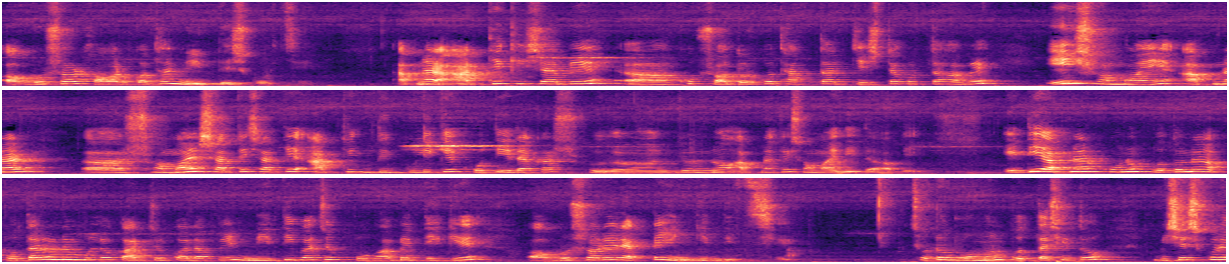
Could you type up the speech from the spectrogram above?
অগ্রসর হওয়ার কথা নির্দেশ করছে। আপনার আর্থিক হিসাবে খুব সতর্ক থাকতে চেষ্টা করতে হবে। এই সময়ে আপনার সময়ের সাথে সাথে আর্থিক দিকগুলিকে খতিয়ে দেখার জন্য আপনাকে সময় দিতে হবে। এটি আপনার কোনো প্রতনা, প্রতারণামূলক কার্যকলাপের নেতিবাচক প্রভাবের দিকে অগ্রসরের একটা ইঙ্গিত দিচ্ছে। ছোট ভ্রমণ প্রত্যাশিত, বিশেষ করে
